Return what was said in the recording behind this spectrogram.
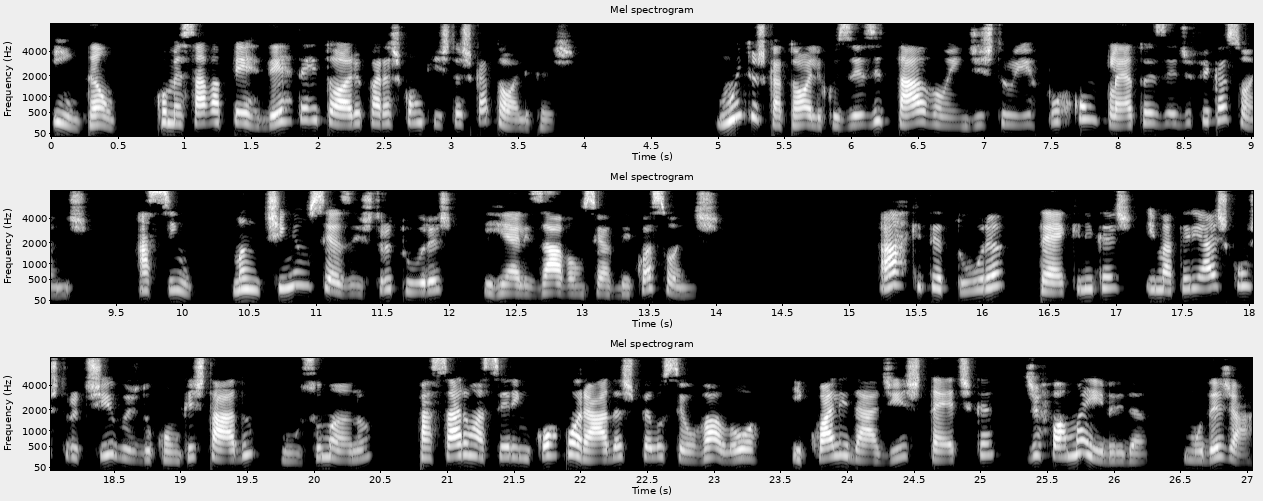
e então começava a perder território para as conquistas católicas. Muitos católicos hesitavam em destruir por completo as edificações. Assim, mantinham-se as estruturas e realizavam-se adequações. A arquitetura, técnicas e materiais construtivos do conquistado, muçulmano, passaram a ser incorporadas pelo seu valor e qualidade estética de forma híbrida, mudejar.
